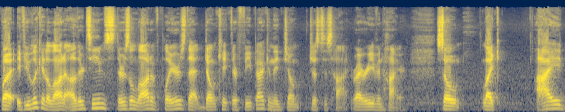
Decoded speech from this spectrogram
But if you look at a lot of other teams, there's a lot of players that don't kick their feet back and they jump just as high, right, or even higher. So like I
